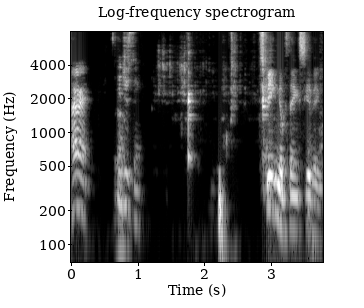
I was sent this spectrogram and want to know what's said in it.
All right. Yeah. Interesting. Speaking of Thanksgiving,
